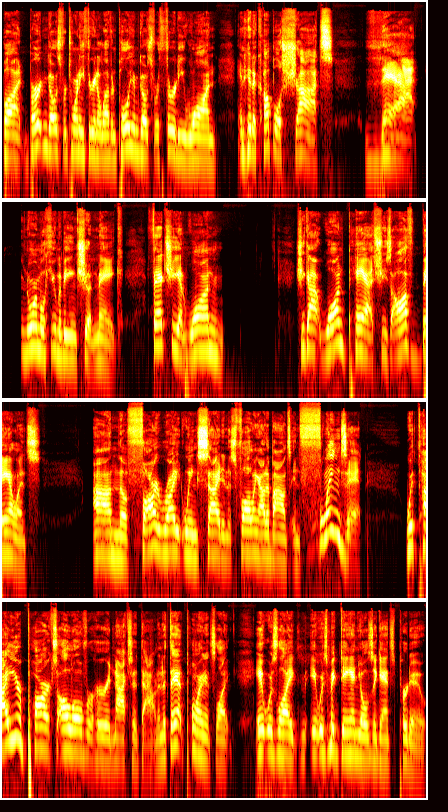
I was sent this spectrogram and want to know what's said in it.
But Burton goes for 23 and 11. Pulliam goes for 31 and hit a couple shots that normal human beings shouldn't make. In fact, she had one. She got one pass. She's off balance on the far right wing side and is falling out of bounds and flings it with Taiyier Parks all over her and knocks it down. And at that point, it's like it was like it was McDaniel's against Purdue,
